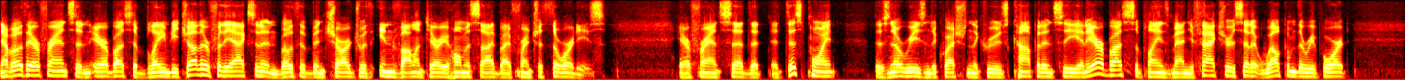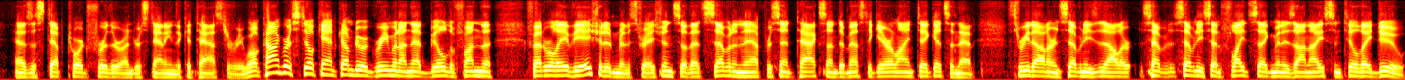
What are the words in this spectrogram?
Now, both Air France and Airbus have blamed each other for the accident, and both have been charged with involuntary homicide by French authorities. Air France said that at this point, there's no reason to question the crew's competency, and Airbus, the plane's manufacturer, said it welcomed the report as a step toward further understanding the catastrophe. Well, Congress still can't come to agreement on that bill to fund the Federal Aviation Administration, so that 7.5% tax on domestic airline tickets and that $3.70 flight segment is on ice until they do.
